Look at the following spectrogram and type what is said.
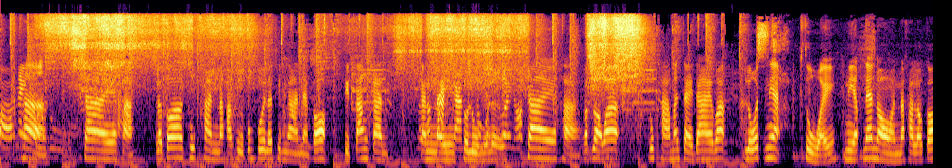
พาะในค่ะโชว์รูมใช่ค่ะ แล้วก็ทุกคันนะคะ คือปุ้มปุ้ยและทีมงานเนี่ยก็ติดตั้งกันกันในโชว์รูมนี้เลยแวก็ผ่านการตรวจด้วยเนอะใช่ค่ะ รับรองว่าลูกค้ามั่นใจได้ว่า รถเนี่ยสวยเนียบแน่นอนนะคะ แล้วก็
